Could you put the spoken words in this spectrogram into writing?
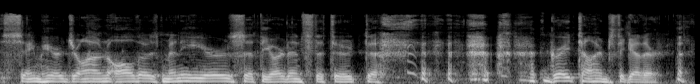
Same here, John. All those many years at the Art Institute. Great times together.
